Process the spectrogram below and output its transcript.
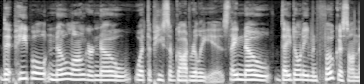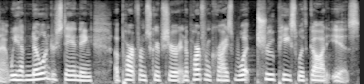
that people no longer know what the peace of God really is. They know they don't even focus on that. We have no understanding apart from Scripture and apart from Christ what true peace with God is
